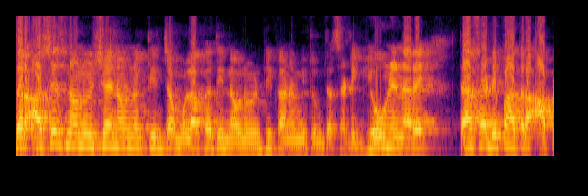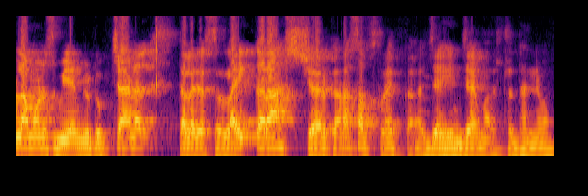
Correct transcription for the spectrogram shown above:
तर असेच नवनविषय नवनवतींच्या मुलाखती नवनवीन ठिकाणं मी तुमच्यासाठी घेऊन येणार आहे. त्यासाठी पात्र आपला माणूस व्हीएम युट्यूब चॅनल त्याला जास्त लाईक करा शेअर करा सबस्क्राईब करा. जय हिंद जय महाराष्ट्र. धन्यवाद.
